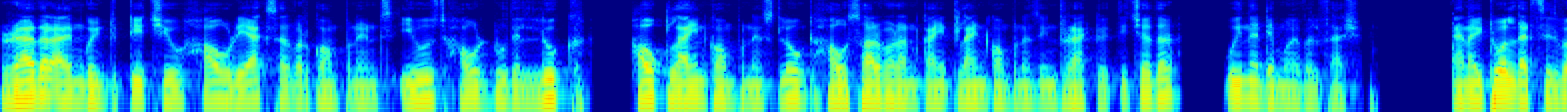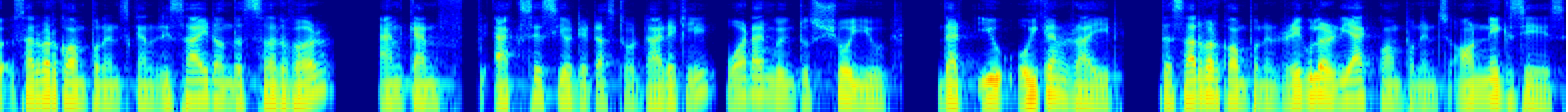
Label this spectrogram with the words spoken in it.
Rather, I'm going to teach you how React Server Components used, how do they look, how client components looked, how server and client components interact with each other, in a demoable fashion. And I told that server components can reside on the server and can access your data store directly. What I'm going to show you that you we can write the server component, regular React components on Next.js,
